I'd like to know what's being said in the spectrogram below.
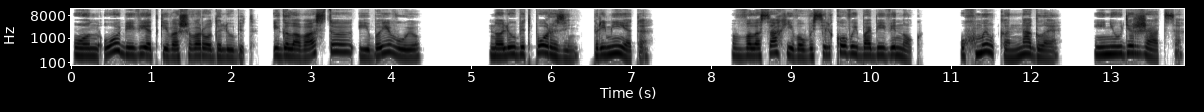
Он обе ветки вашего рода любит, и головастую, и боевую. Но любит порознь, прими это. В волосах его васильковый бабий венок, ухмылка наглая, и не удержаться.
